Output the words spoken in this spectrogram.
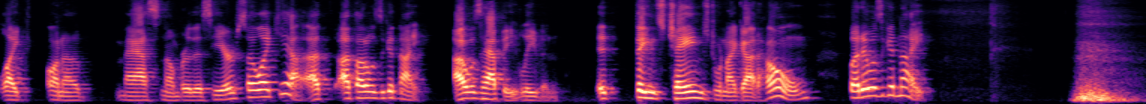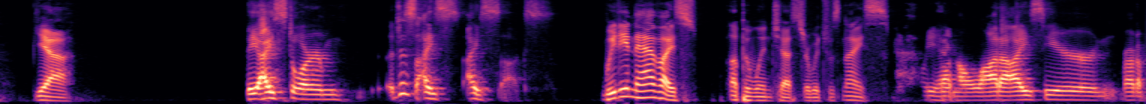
like on a mass number this year. So like, yeah, I, I thought it was a good night. I was happy leaving. It things changed when I got home, but it was a good night. Yeah. The ice storm, just ice, ice sucks. We didn't have ice up in Winchester, which was nice. we had a lot of ice here and brought a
